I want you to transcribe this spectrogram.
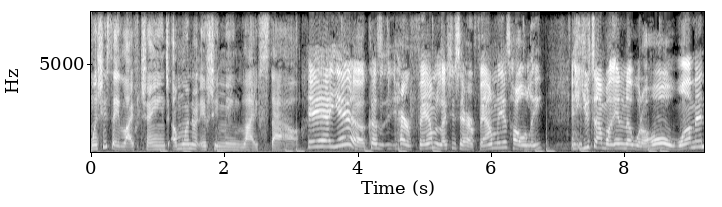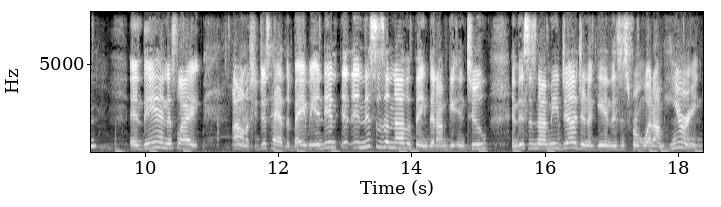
when she say life change, I'm wondering if she mean lifestyle. yeah yeah because her family like she said her family is holy and you talking about ending up with a whole woman and then it's like I don't know. She just had the baby, and then and- and this is another thing that I'm getting to, and this is not me judging. Again, this is from what I'm hearing.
